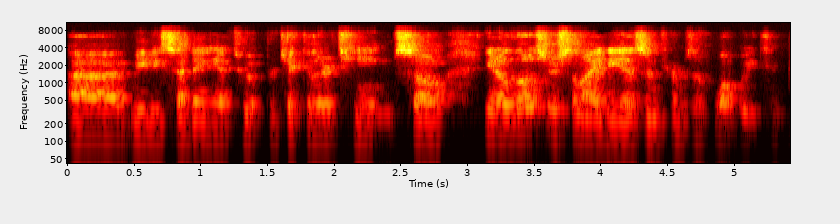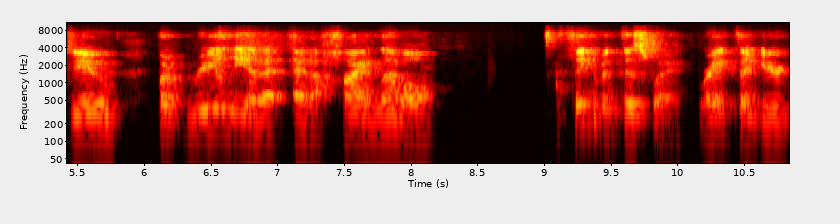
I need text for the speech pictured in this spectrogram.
uh, maybe sending it to a particular team. So, you know, those are some ideas in terms of what we can do, but really at a, at a high level, think of it this way, right? That your,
